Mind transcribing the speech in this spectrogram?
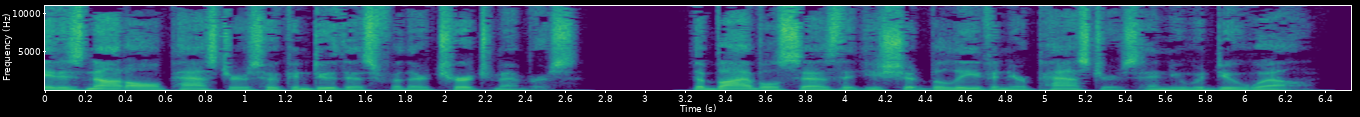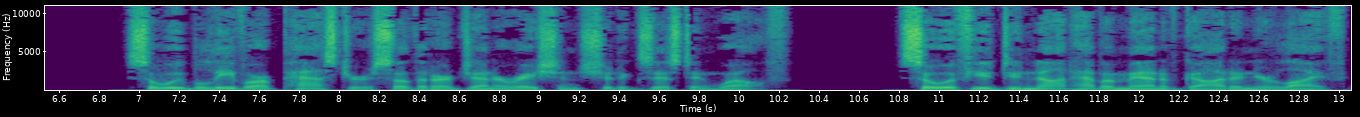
It is not all pastors who can do this for their church members. The Bible says that you should believe in your pastors and you would do well. So we believe our pastors so that our generation should exist in wealth. So if you do not have a man of God in your life,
